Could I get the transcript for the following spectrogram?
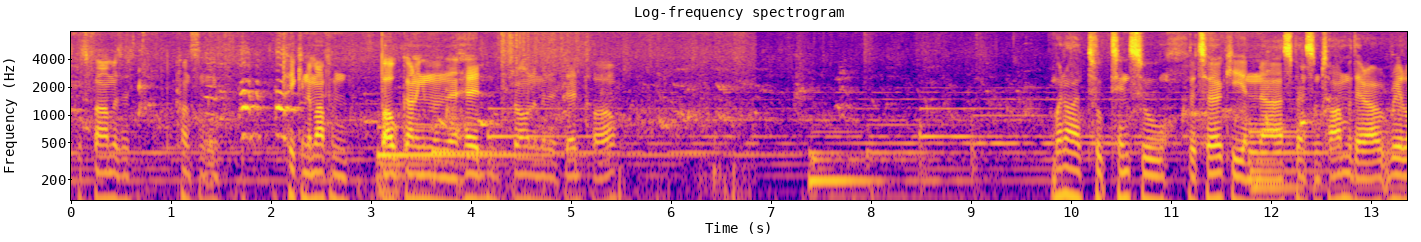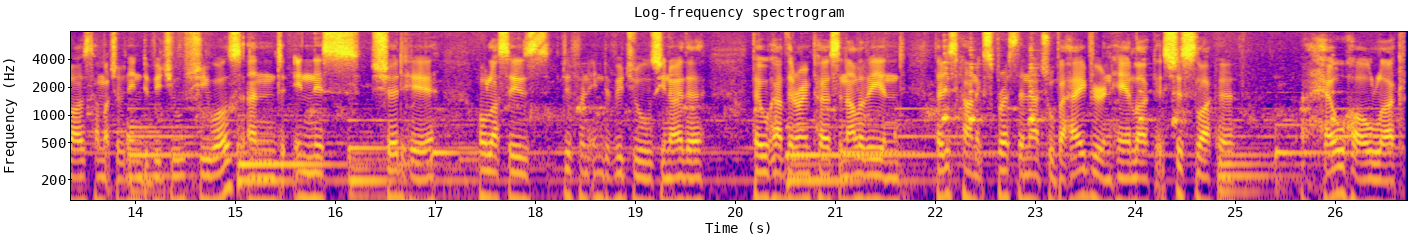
Because farmers are constantly picking them up and bolt gunning them in the head and throwing them in a dead pile. When I took Tinsel, the turkey, and uh, spent some time with her, I realised how much of an individual she was. And in this shed here, all I see is different individuals. You know, they they all have their own personality, and they just can't express their natural behaviour in here. Like it's just like a, a hellhole. Like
